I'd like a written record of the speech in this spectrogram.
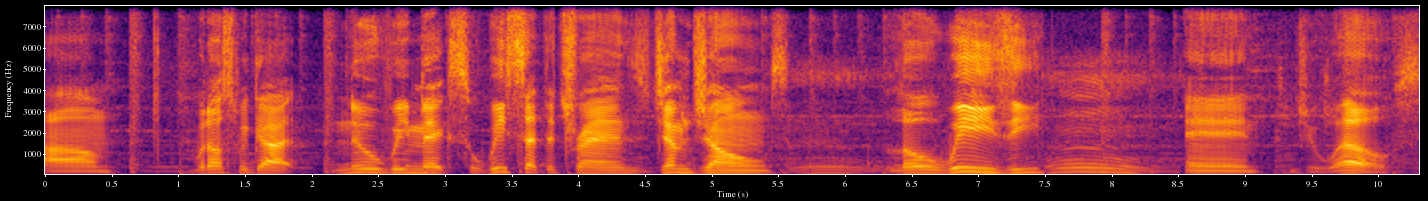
um, what else we got? New remix. We set the trends. Jim Jones, Mm, Lil Weezy. mm. and Juelz.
